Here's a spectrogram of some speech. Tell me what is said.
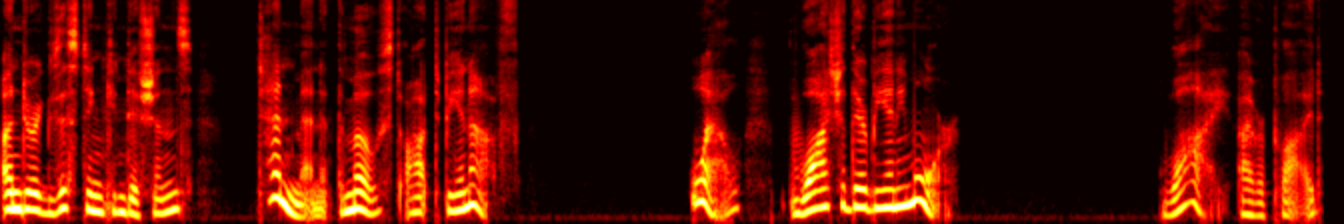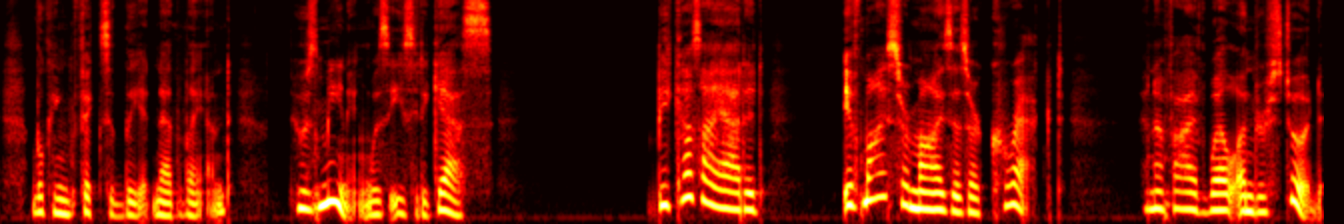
under existing conditions, ten men at the most ought to be enough. Well, why should there be any more? Why, I replied, looking fixedly at Ned Land, whose meaning was easy to guess. Because I added, if my surmises are correct, and if I have well understood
